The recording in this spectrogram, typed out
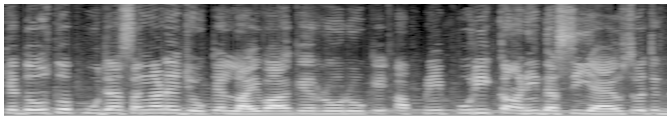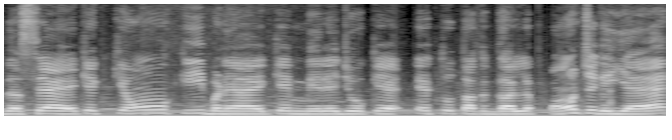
ਕਿ ਦੋਸਤੋ ਪੂਜਾ ਸੰਘਾ ਨੇ ਜੋ ਕਿ ਲਾਈਵ ਆ ਕੇ ਰੋ ਰੋ ਕੇ ਆਪਣੀ ਪੂਰੀ ਕਹਾਣੀ ਦੱਸੀ ਹੈ, ਉਸ ਵਿੱਚ ਦੱਸਿਆ ਹੈ ਕਿ ਕਿਉਂ, ਕੀ ਬਣਿਆ ਹੈ ਕਿ ਮੇਰੇ ਜੋ ਕਿ ਇੱਥੋਂ ਤੱਕ ਗੱਲ ਪਹੁੰਚ ਗਈ ਹੈ।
